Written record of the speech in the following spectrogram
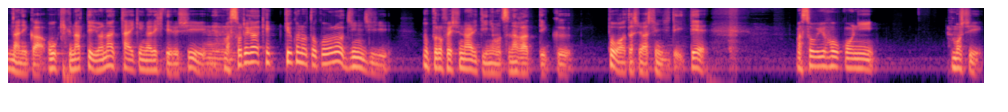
何か大きくなっているような体験ができているし、まあそれが結局のところ人事のプロフェッショナリティにもつながっていくと私は信じていて、まあそういう方向にもし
